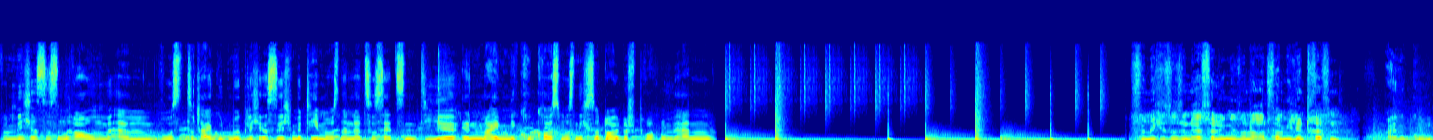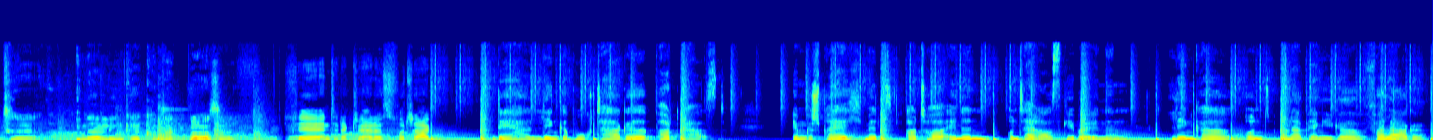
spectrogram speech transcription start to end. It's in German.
Für mich ist es ein Raum, ähm, wo es total gut möglich ist, sich mit Themen auseinanderzusetzen, die in meinem Mikrokosmos nicht so doll besprochen werden. Für mich ist das in erster Linie so eine Art Familientreffen. Eine gute innerlinke Kontaktbörse. Für intellektuelles Futter. Der Linke Buchtage Podcast. Im Gespräch mit AutorInnen und HerausgeberInnen linker und unabhängiger Verlage.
